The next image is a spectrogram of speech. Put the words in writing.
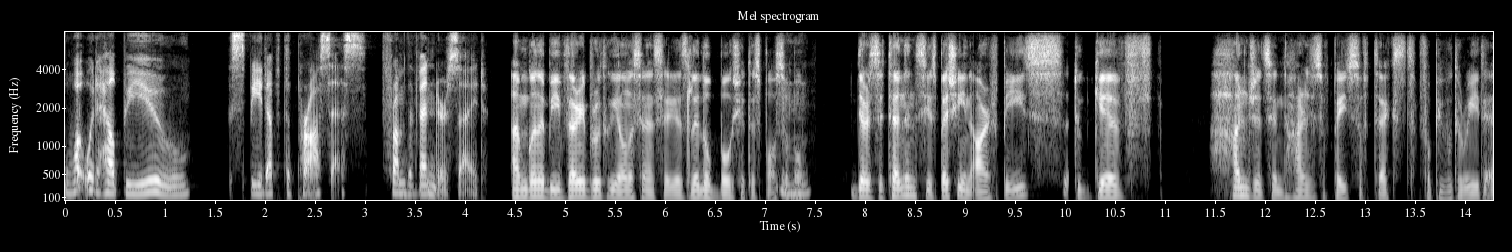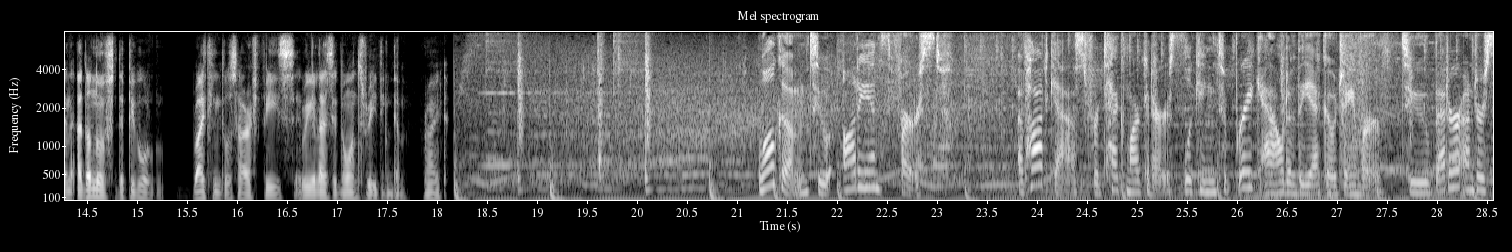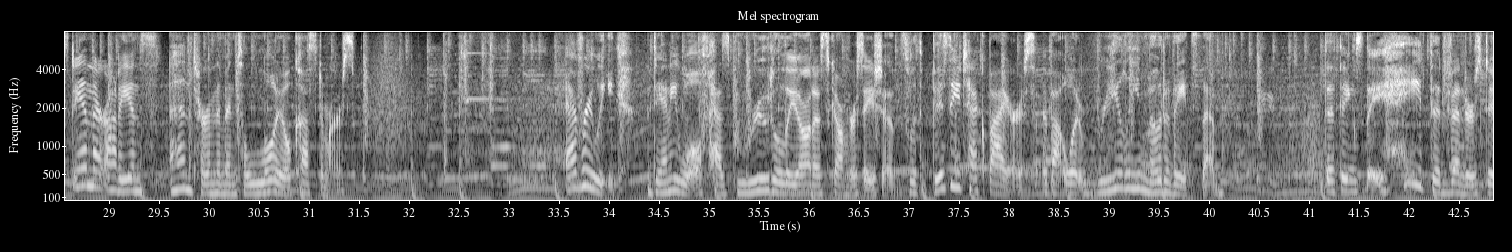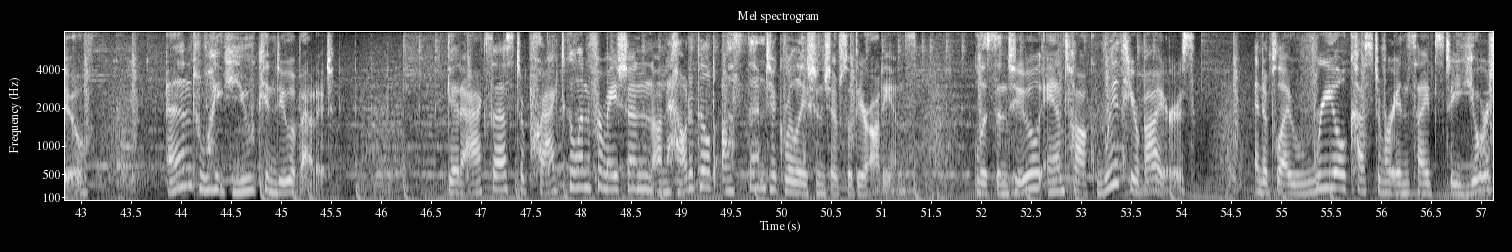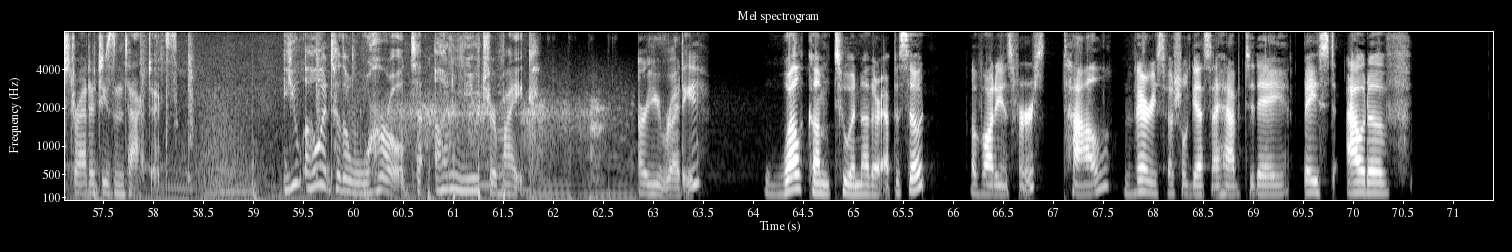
what would help you speed up the process from the vendor side? I'm going to be very brutally honest and say as little bullshit as possible. Mhm. There's a tendency, especially in RFPs, to give hundreds and hundreds of pages of text for people to read. And I don't know if the people writing those RFPs realize that no one's reading them, right? Welcome to Audience First, a podcast for tech marketers looking to break out of the echo chamber to better understand their audience and turn them into loyal customers. Every week, Dani Woolf has brutally honest conversations with busy tech buyers about what really motivates them, the things they hate that vendors do, and what you can do about it. Get access to practical information on how to build authentic relationships with your audience. Listen to and talk with your buyers, and apply real customer insights to your strategies and tactics. You owe it to the world to unmute your mic. Are you ready? Welcome to another episode of Audience First. Tal, very special guest I have today, based out of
